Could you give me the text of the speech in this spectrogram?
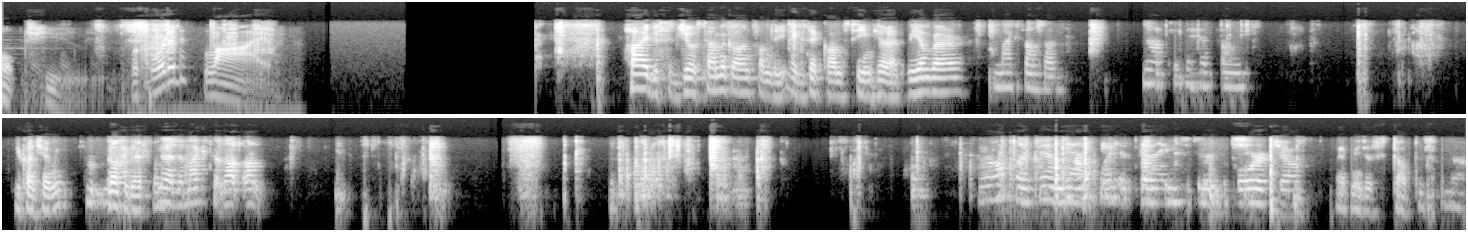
Talk shoes. Recorded live. Hi, this is Joe Samagon from the ExecComms team here at VMware. Mic's not on. Not to the headphones. You can't hear me? The Not to the headphones? No, the mic's not on. We're all plugged in. Yeah, I think it's something going to do with the board, Joe. Let me just stop this for now.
